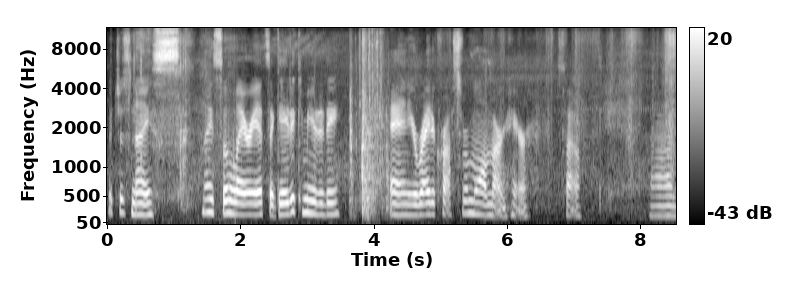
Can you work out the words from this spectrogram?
which is nice. Nice little area. It's a gated community and you're right across from Walmart here. So, um,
